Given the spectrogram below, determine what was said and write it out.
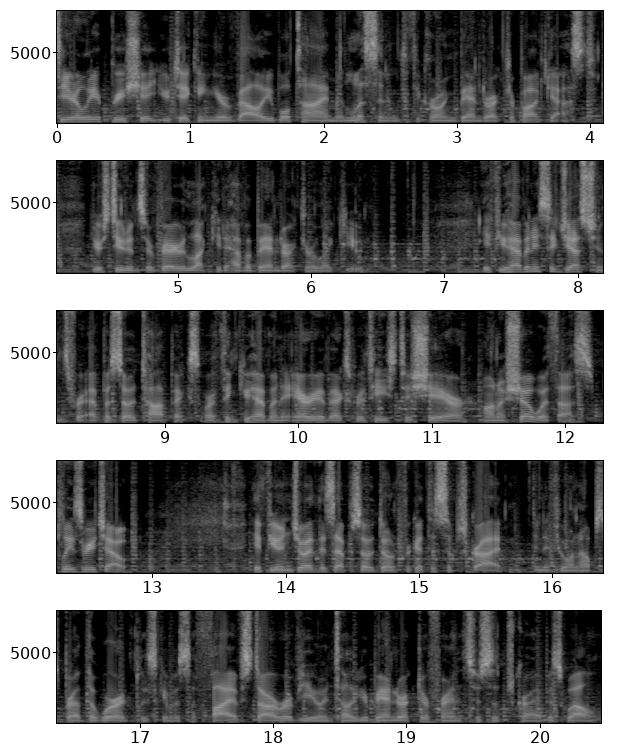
Sincerely appreciate you taking your valuable time and listening to the Growing Band Director podcast. Your students are very lucky to have a band director like you. If you have any suggestions for episode topics or think you have an area of expertise to share on a show with us, please reach out. If you enjoyed this episode, don't forget to subscribe. And if you want to help spread the word, please give us a five star review and tell your band director friends to subscribe as well.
